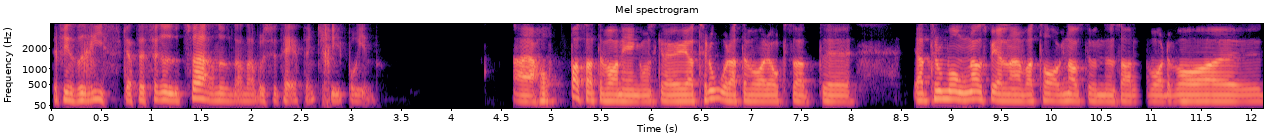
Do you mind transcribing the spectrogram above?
det finns risk att det ser ut så här nu när nervositeten kryper in? jag hoppas att det var en engångsgrej. Jag tror att det var det också att eh, jag tror många av spelarna var tagna av stundens allvar. Det var eh,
